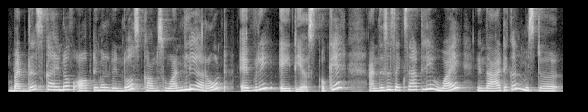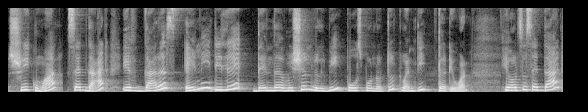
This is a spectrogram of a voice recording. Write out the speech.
But this kind of optimal windows comes only around every 8 years. Okay. And this is exactly why in the article Mr. Sri Kumar said that if there is any delay then the mission will be postponed to 2031. He also said that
